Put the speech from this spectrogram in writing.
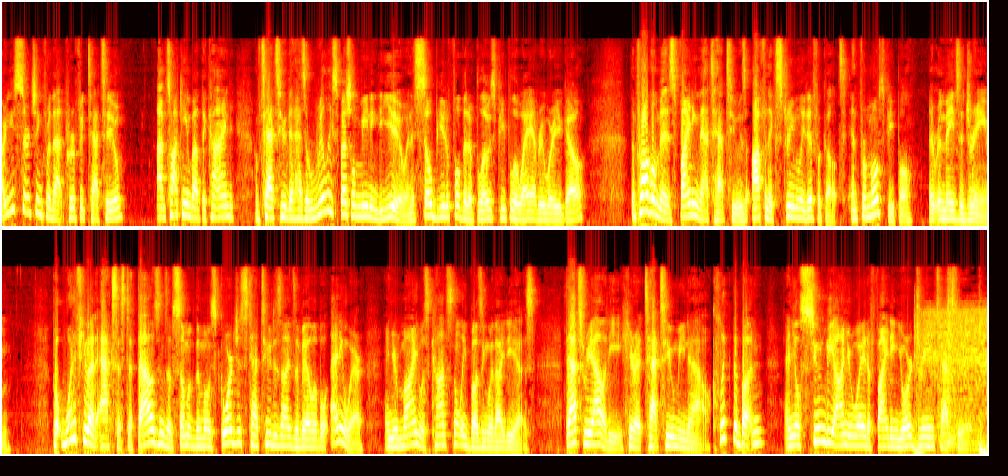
Are you searching for that perfect tattoo? I'm talking about the kind of tattoo that has a really special meaning to you and is so beautiful that it blows people away everywhere you go. The problem is finding that tattoo is often extremely difficult, and for most people, it remains a dream. But what if you had access to thousands of some of the most gorgeous tattoo designs available anywhere, and your mind was constantly buzzing with ideas? That's reality here at Tattoo Me Now. Click the button, and you'll soon be on your way to finding your dream tattoo.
